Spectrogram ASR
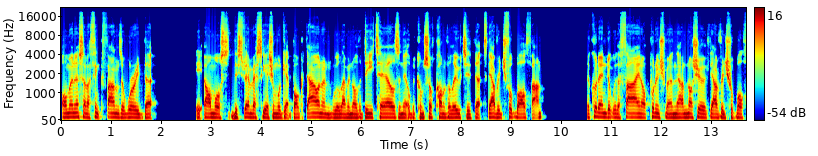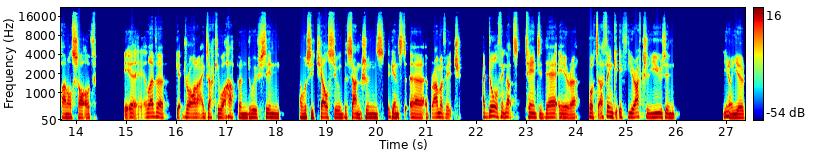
ominous, and I think fans are worried that it almost this investigation would get bogged down and we'll never know the details and it'll become so convoluted that the average football fan they could end up with a fine or punishment. I'm not sure if the average football fan will sort of it'll ever get drawn out exactly what happened. We've seen obviously Chelsea with the sanctions against uh, Abramovich. I don't think that's tainted their era, but I think if you're actually using, you know, you're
